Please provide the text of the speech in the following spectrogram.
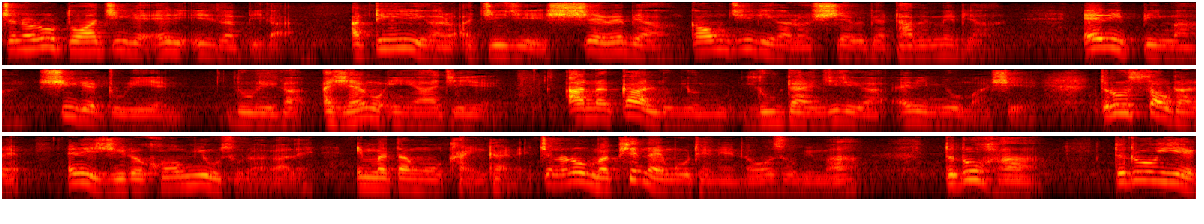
ကျွန်တော်တို့တွားကြည့်တဲ့အဲ့ဒီဣဒလပီကအတီးတွေကတော့အကြီးကြီးရှယ်ပဲဗျာကောင်းကြီးတွေကတော့ရှယ်ပဲဗျာဒါပေမဲ့ဗျာအဲ့ဒီပီမှာရှိတဲ့တူတွေရဲ့လူတွေကအယံကိုအင်အားကြီးရဲ့အာနကလူမျိုးလူတန်ကြီးတွေကအဲ့ဒီမြို့မှာရှိတယ်သူတို့စောက်ထားတဲ့အဲ့ဒီရေတော်ခေါမြို့ဆိုတာကလည်းအင်မတန်ကိုခိုင်ခန့်တယ်ကျွန်တော်တို့မဖြစ်နိုင်မှုထင်တယ်လို့ဆိုပြီးမှသူတို့ဟာ သူတို့ရဲ့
